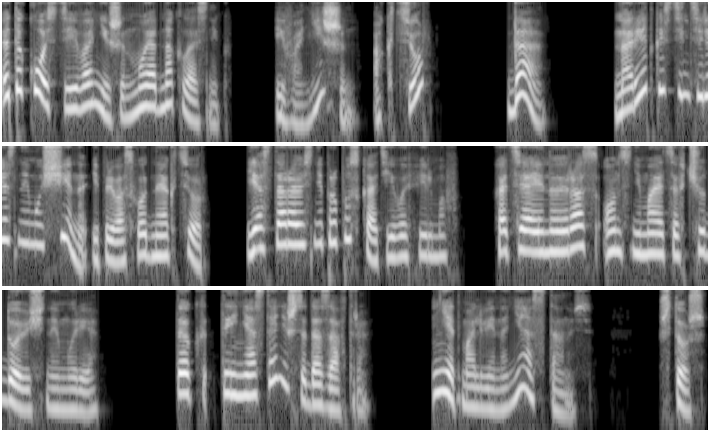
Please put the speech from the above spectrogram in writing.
Это Костя Иванишин, мой одноклассник. Иванишин? Актер? Да. На редкость интересный мужчина и превосходный актер. Я стараюсь не пропускать его фильмов, хотя иной раз он снимается в чудовищной муре. Так ты не останешься до завтра? Нет, Мальвина, не останусь. Что ж,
